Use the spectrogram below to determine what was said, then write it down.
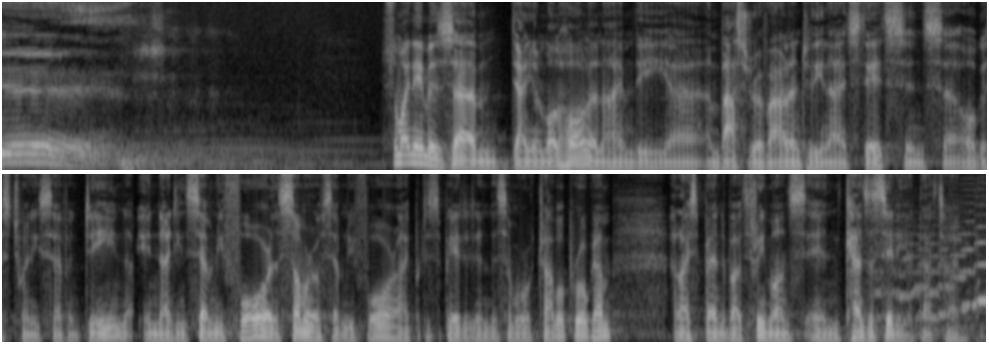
yeah. So, my name is um, Daniel Mulhall, and I'm the uh, Ambassador of Ireland to the United States since uh, August 2017. In 1974, in the summer of 74, I participated in the Summer Work Travel Program, and I spent about three months in Kansas City at that time.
